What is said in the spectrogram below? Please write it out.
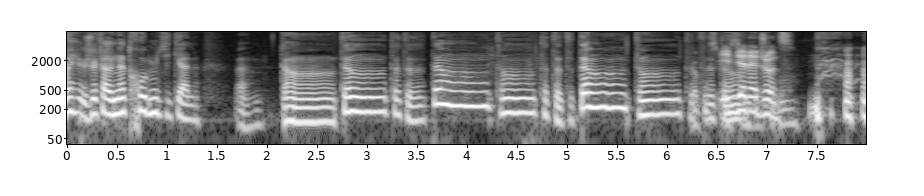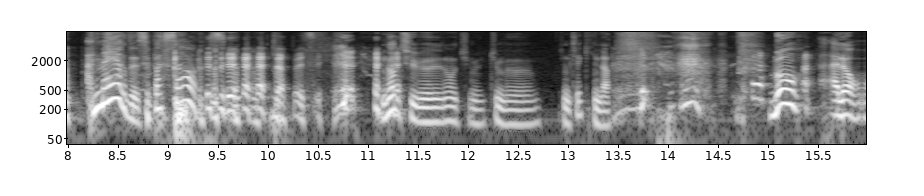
Ouais, je vais faire une intro musicale. Indiana Jones. ah merde, c'est pas ça. non, tu me, non, tu me, tu me, tu me là. bon, alors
